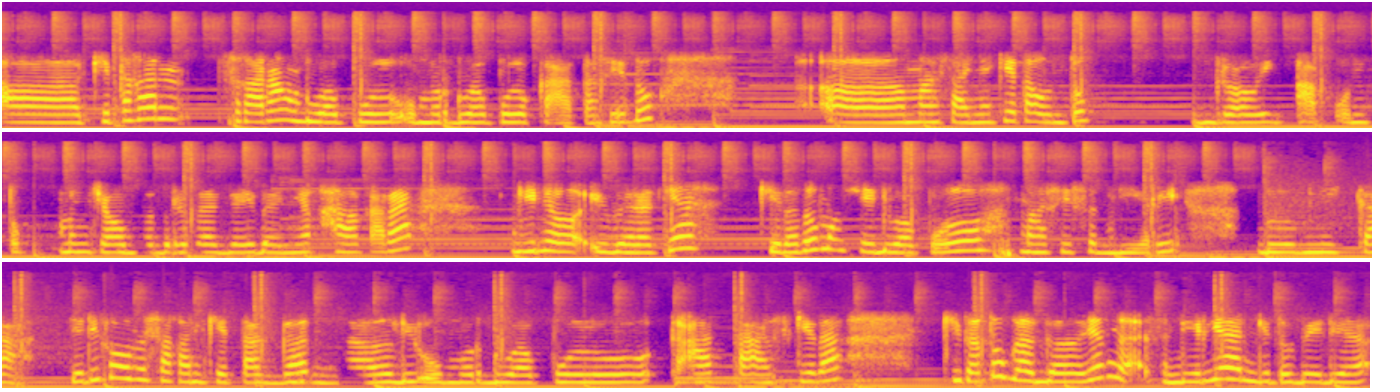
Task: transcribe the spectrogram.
uh, kita kan sekarang 20 umur 20 ke atas itu uh, masanya kita untuk growing up untuk mencoba berbagai banyak hal. Karena gini loh ibaratnya kita tuh masih 20 masih sendiri belum nikah. Jadi kalau misalkan kita gagal di umur 20 ke atas kita kita tuh gagalnya nggak sendirian gitu. Beda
